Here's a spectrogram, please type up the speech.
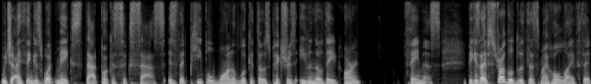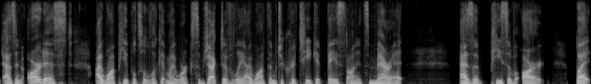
which i think is what makes that book a success is that people want to look at those pictures even though they aren't famous because i've struggled with this my whole life that as an artist i want people to look at my work subjectively i want them to critique it based on its merit as a piece of art but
